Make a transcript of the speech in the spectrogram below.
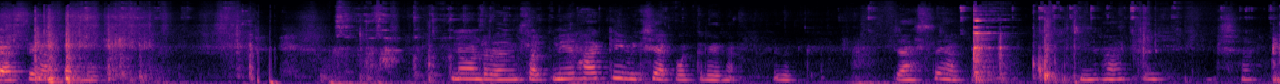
ಜಾಸ್ತಿ ಹಾಕಬೇಕು ನೋಡ್ರಿ, ಒಂದು ಸ್ವಲ್ಪ ನೀರು ಹಾಕಿ ಮಿಕ್ಸಿ ಹಾಕ್ಬೇಕ್ರಿ ಇದು ಇದಕ್ಕೆ ಜಾಸ್ತಿ ಹಾಕ್ಬೇಕು. ನೀರು ಹಾಕಿ ಮಿಕ್ಸಿ ಹಾಕಿ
